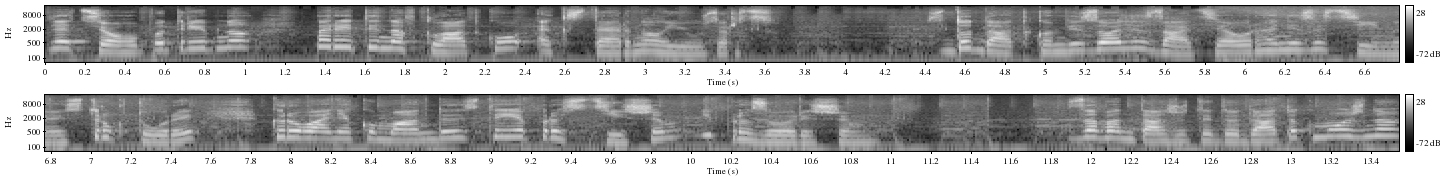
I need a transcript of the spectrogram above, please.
Для цього потрібно перейти на вкладку External Users. З додатком візуалізація організаційної структури керування командою стає простішим і прозорішим. Завантажити додаток можна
